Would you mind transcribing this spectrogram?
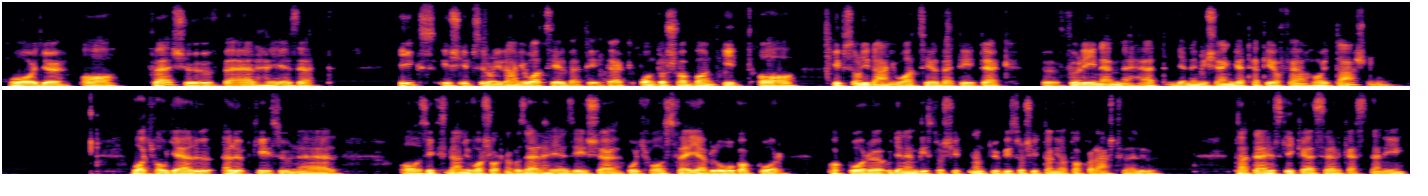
hogy a felső övbe elhelyezett X és Y irányú acélbetétek, pontosabban itt a Y irányú acélbetétek fölé nem mehet, ugye nem is engedheti a felhajtást, vagy ha ugye elő, előbb készülne el az X irányú vasaknak az elhelyezése, hogyha az feljebb lóg, akkor, akkor ugye nem, biztosít, nem tudjuk biztosítani a takarást felül. Tehát ehhez ki kell szerkeszteni,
